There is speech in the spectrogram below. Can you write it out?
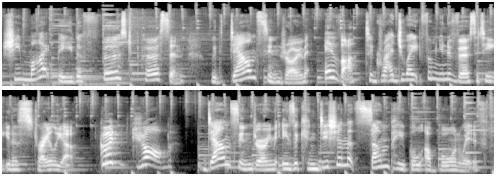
she might be the first person with Down syndrome ever to graduate from university in Australia. Good job. Down syndrome is a condition that some people are born with.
